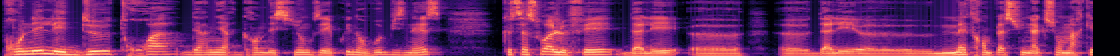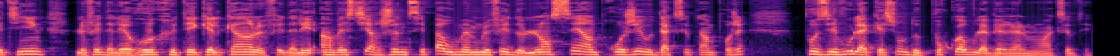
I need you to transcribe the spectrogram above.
Prenez les deux, trois dernières grandes décisions que vous avez prises dans vos business, que ce soit le fait d'aller euh, euh, d'aller euh, mettre en place une action marketing, le fait d'aller recruter quelqu'un, le fait d'aller investir, je ne sais pas, ou même le fait de lancer un projet ou d'accepter un projet. Posez-vous la question de pourquoi vous l'avez réellement accepté.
